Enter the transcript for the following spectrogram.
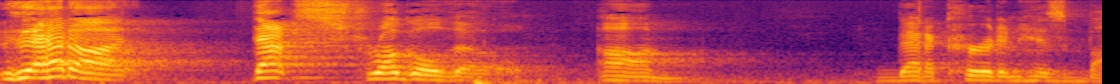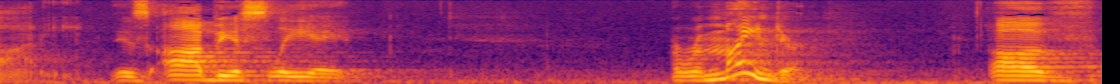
that, uh, that struggle, though, um, that occurred in his body is obviously a, a reminder of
